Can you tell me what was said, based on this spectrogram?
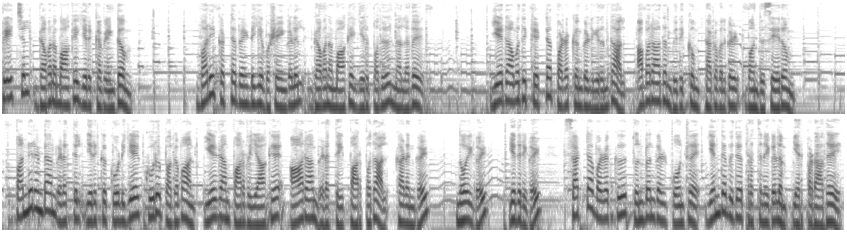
பேச்சில் கவனமாக இருக்க வேண்டும். வரி கட்ட வேண்டிய விஷயங்களில் கவனமாக இருப்பது நல்லது. ஏதாவது கெட்ட பழக்கங்கள் இருந்தால் அபராதம் விதிக்கும் தகவல்கள் வந்து சேரும். பன்னிரண்டாம் இடத்தில் இருக்கக்கூடிய குரு பகவான் ஏழாம் பார்வையாக ஆறாம் இடத்தை பார்ப்பதால் கடன்கள் நோய்கள் எதிரிகள் சட்ட வழக்கு துன்பங்கள் போன்ற எந்தவித பிரச்சனைகளும் ஏற்படாது.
